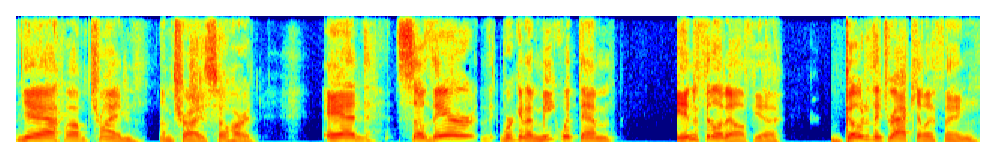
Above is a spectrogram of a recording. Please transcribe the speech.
yeah well i'm trying i'm trying so hard and so there we're going to meet with them in philadelphia go to the dracula thing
